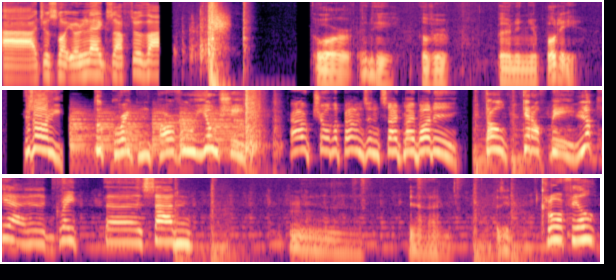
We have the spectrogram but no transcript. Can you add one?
Ah, just like your legs after that. Or any other bone in your body. It's I, the great and powerful Yoshi. Ouch, all the bones inside my body. Don't get off me. Look here, grape, uh, son. Mm, yeah, is it chlorophyll?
